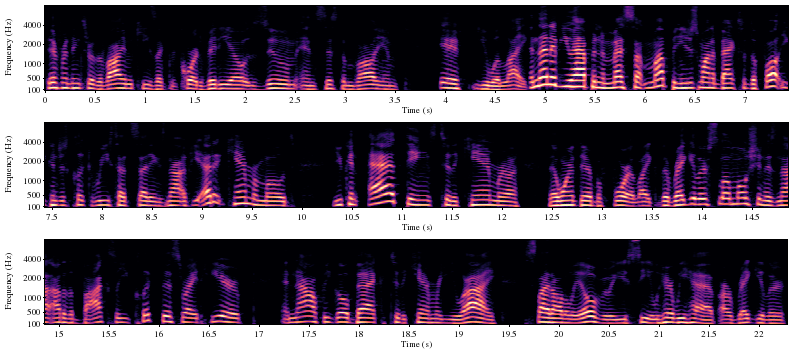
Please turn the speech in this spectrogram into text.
different things for the volume keys like record video, zoom, and system volume if you would like. And then if you happen to mess something up and you just want it back to default, you can just click reset settings. Now, if you edit camera modes, you can add things to the camera that weren't there before. Like the regular slow motion is not out of the box. So you click this right here and now if we go back to the camera UI, slide all the way over, you see here we have our regular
